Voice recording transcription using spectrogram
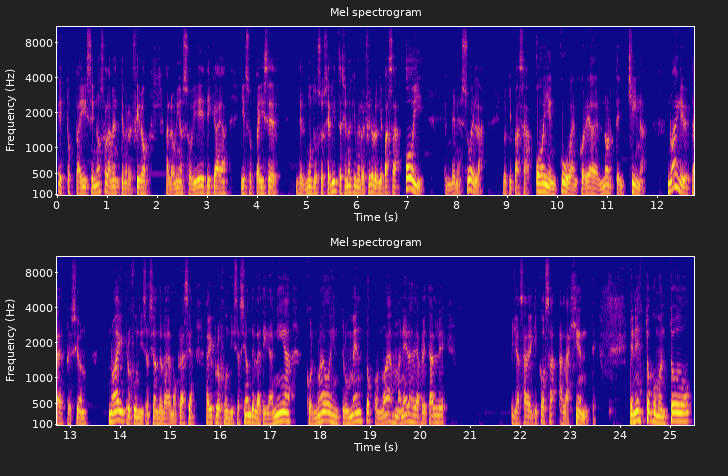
estos países, y no solamente me refiero a la Unión Soviética y esos países del mundo socialista, sino que me refiero a lo que pasa hoy en Venezuela, lo que pasa hoy en Cuba, en Corea del Norte, en China. No hay libertad de expresión, no hay profundización de la democracia, hay profundización de la tiranía con nuevos instrumentos, con nuevas maneras de apretarle, ya sabe qué cosa, a la gente. En esto, como en todo,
